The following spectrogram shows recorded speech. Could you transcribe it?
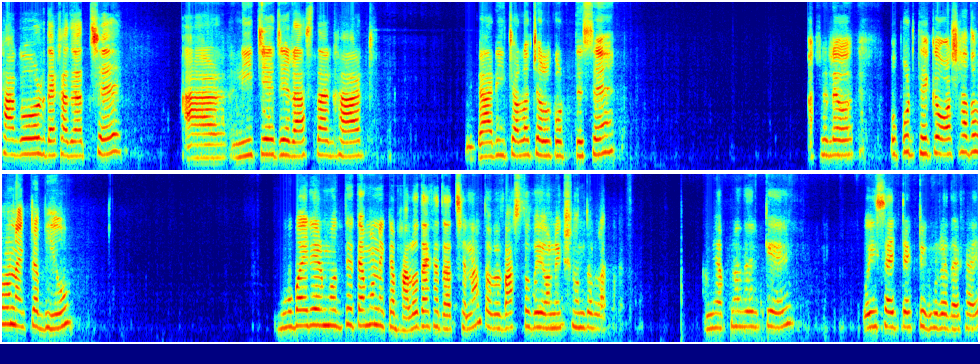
সাগর দেখা যাচ্ছে। আর নিচে যে রাস্তাঘাট, গাড়ি চলাচল করতেছে, আসলে উপর থেকে অসাধারণ একটা ভিউ। মোবাইলের মধ্যে তেমন একটা ভালো দেখা যাচ্ছে না, তবে বাস্তবে অনেক সুন্দর লাগছে। আমি আপনাদেরকে ওই সাইডটা একটু ঘুরে দেখাই।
